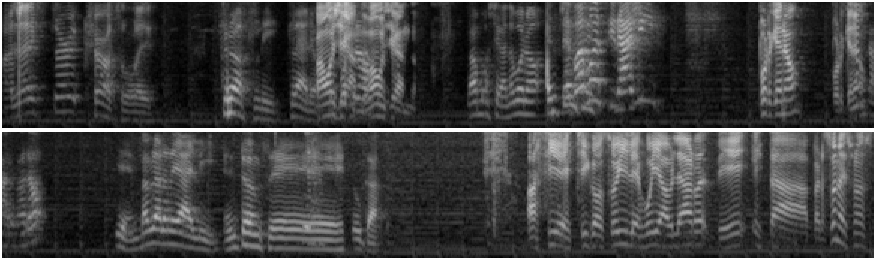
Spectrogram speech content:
Aleister Crossley. Crossley, claro. Vamos llegando, vamos llegando. Vamos llegando. Bueno, ¿Le podemos entonces, decir Ali? ¿Por qué no? ¿Por qué no? Bárbaro. bien, va a hablar de Ali. Entonces, Luca. Así es, chicos. Hoy les voy a hablar de esta persona, es uno de los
